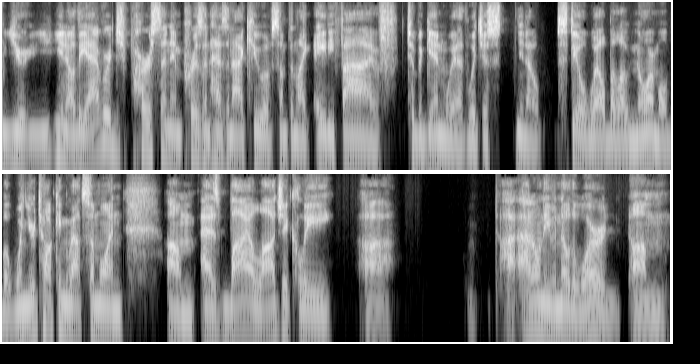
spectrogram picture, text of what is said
you, you know, the average person in prison has an IQ of something like 85 to begin with, which is, you know, still well below normal. But when you're talking about someone um, as biologically, uh, I, I, don't even know the word, um,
